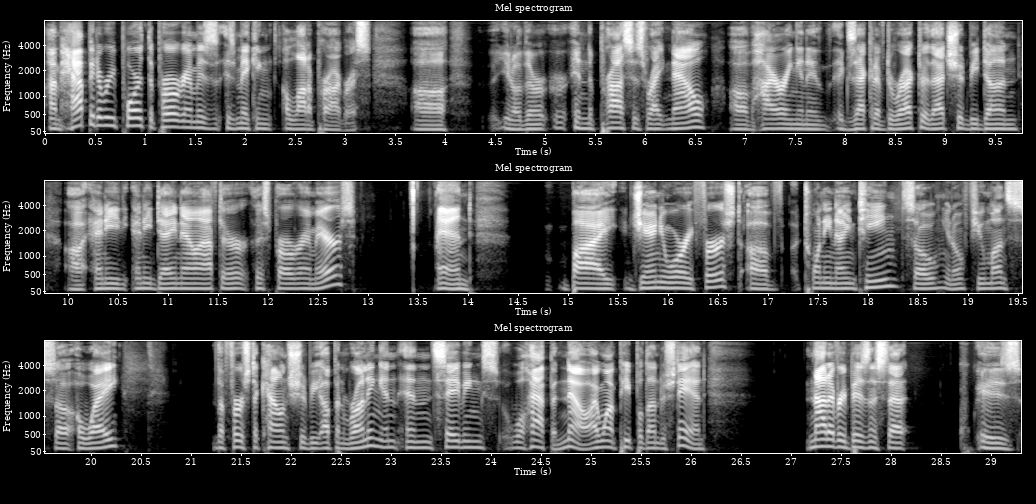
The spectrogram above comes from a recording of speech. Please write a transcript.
I'm happy to report the program is is making a lot of progress. Uh, you know, they're in the process right now of hiring an executive director. That should be done uh, any any day now after this program airs, and by January 1st of 2019, so, you know, a few months uh, away, the first account should be up and running and, and savings will happen. Now, I want people to understand not every business that is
